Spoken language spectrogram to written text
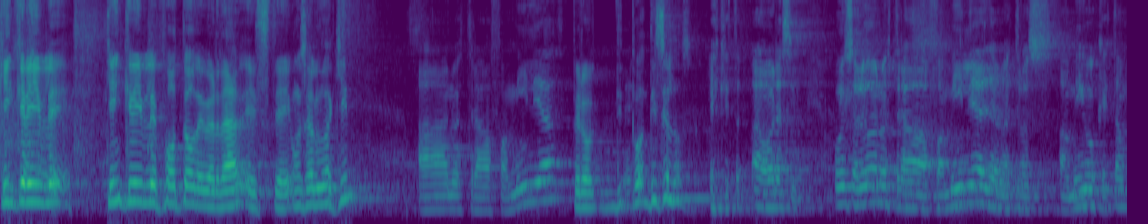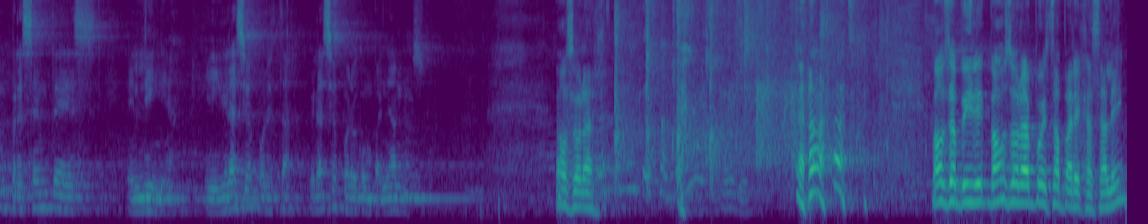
qué increíble, qué increíble foto, de verdad. Este, un saludo a quién? A nuestra familia. Pero díselos. Es que está- ahora sí. Un saludo a nuestra familia y a nuestros amigos que están presentes en línea. Y gracias por estar, gracias por acompañarnos. Vamos a orar. Vamos a pedir, vamos a orar por esta pareja, ¿sale?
